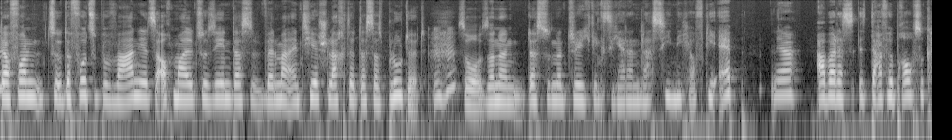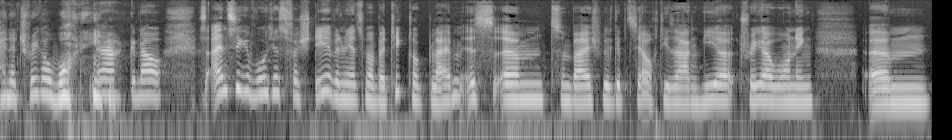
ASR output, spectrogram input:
davon zu, davor zu bewahren, jetzt auch mal zu sehen, dass wenn man ein Tier schlachtet, dass das blutet. So, sondern dass du natürlich denkst, ja, dann lass sie nicht auf die App. Ja, Aber das ist, dafür brauchst du keine Trigger Warning. Ja, genau. Das Einzige, wo ich es verstehe, wenn wir jetzt mal bei TikTok bleiben, ist ähm, zum Beispiel gibt es ja auch, die sagen hier, Trigger Warning, ähm,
